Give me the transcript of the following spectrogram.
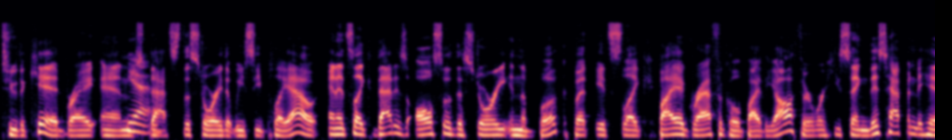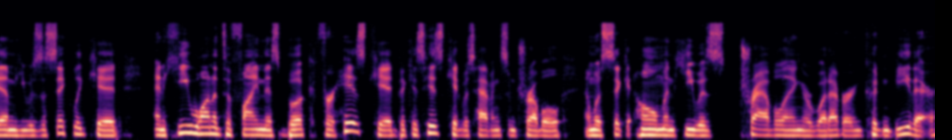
to the kid right? And Yeah. that's the story that we see play out. And it's like that is also the story in the book but it's like biographical by the author where he's saying this happened to him. He was a sickly kid and he wanted to find this book for his kid because his kid was having some trouble and was sick at home and he was traveling or whatever and couldn't be there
